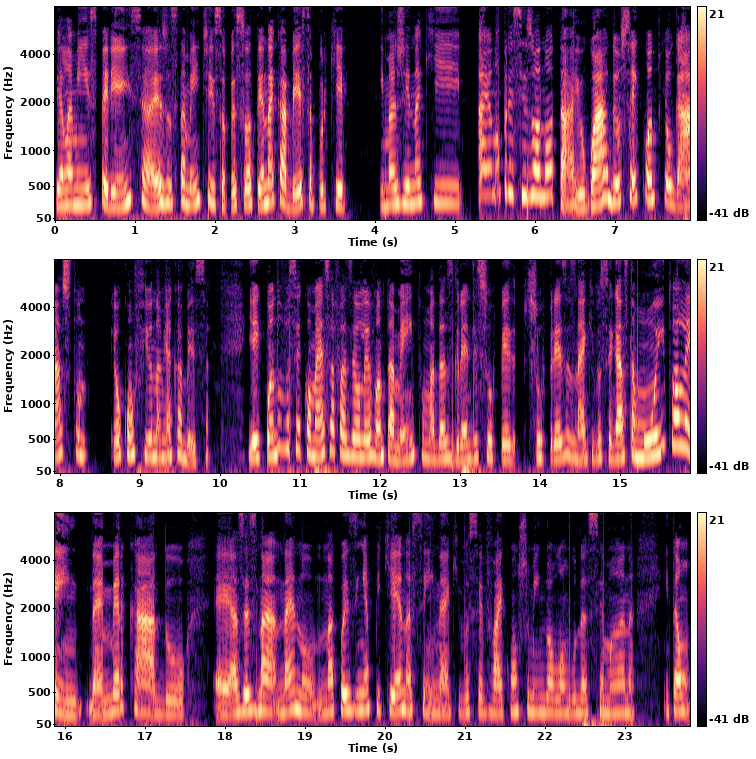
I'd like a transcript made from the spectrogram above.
Pela minha experiência, é justamente isso. A pessoa ter na cabeça, porque imagina que, ah, eu não preciso anotar, eu guardo, eu sei quanto que eu gasto, eu confio na minha cabeça. E aí, quando você começa a fazer o levantamento, uma das grandes surpre surpresas, né, que você gasta muito além, né, mercado, é, às vezes na, né, no, na coisinha pequena, assim, né, que você vai consumindo ao longo da semana. Então,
